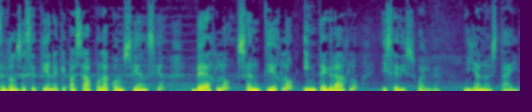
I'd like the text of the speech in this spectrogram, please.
Entonces se tiene que pasar por la conciencia, verlo, sentirlo, integrarlo y se disuelve y ya no está ahí.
